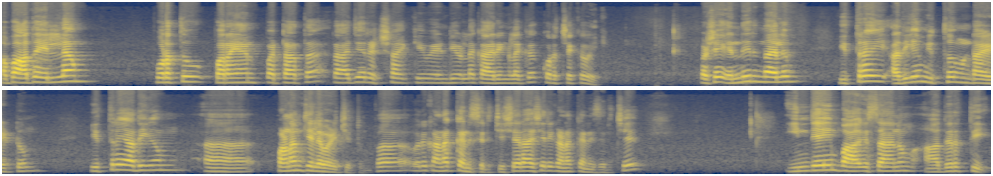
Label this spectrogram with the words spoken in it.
അപ്പോൾ അതെല്ലാം പുറത്തു പറയാൻ പറ്റാത്ത രാജ്യരക്ഷയ്ക്ക് വേണ്ടിയുള്ള കാര്യങ്ങളൊക്കെ കുറച്ചൊക്കെ വയ്ക്കും. പക്ഷേ എന്നിരുന്നാലും ഇത്ര അധികം യുദ്ധം ഉണ്ടായിട്ടും ഇത്രയധികം പണം ചിലവഴിച്ചിട്ടും ഇപ്പോൾ ഒരു കണക്കനുസരിച്ച് ശരാശരി കണക്കനുസരിച്ച് ഇന്ത്യയും പാകിസ്ഥാനും അതിർത്തി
